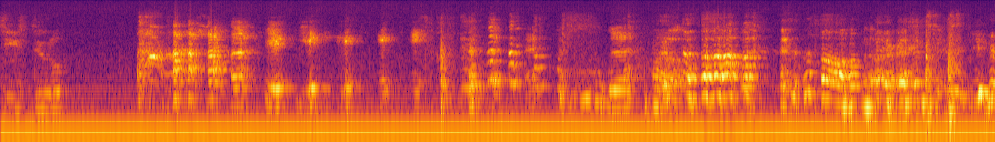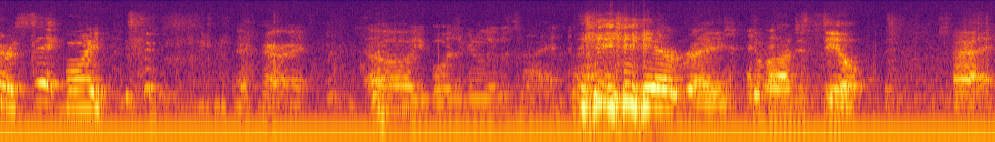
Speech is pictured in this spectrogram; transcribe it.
Cheese doodle. Oh, man. You're sick, boy. Alright. Oh, you boys are gonna lose tonight. yeah, right. Come on, just deal. Alright.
